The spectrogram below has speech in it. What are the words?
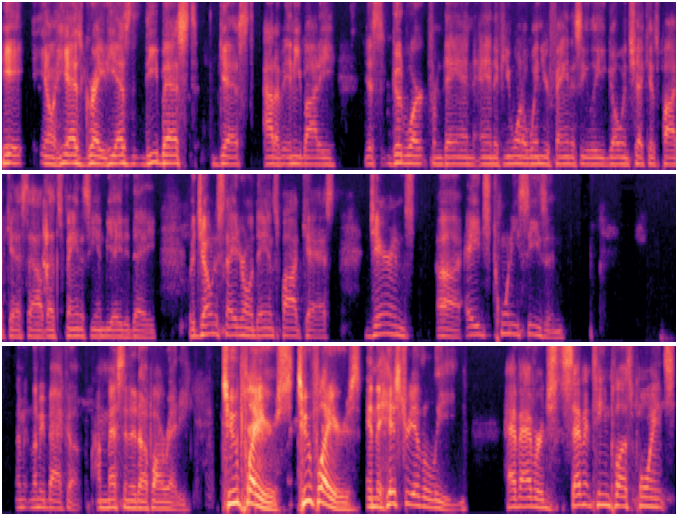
he you know he has great. He has the best guest out of anybody. Just good work from Dan. And if you want to win your fantasy league, go and check his podcast out. That's Fantasy NBA Today. But Jonas Nader on Dan's podcast, Jaren's uh, age 20 season. Let me let me back up. I'm messing it up already. Two players, two players in the history of the league have averaged 17 plus points,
